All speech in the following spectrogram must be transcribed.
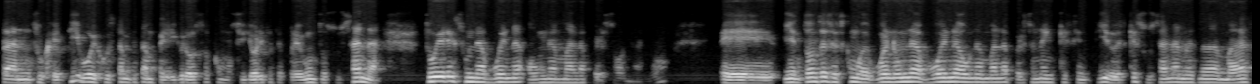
tan subjetivo y justamente tan peligroso como si yo ahorita te pregunto, Susana, ¿tú eres una buena o una mala persona, ¿no? Eh, y entonces es como, bueno, una buena o una mala persona, ¿en qué sentido? Es que Susana no es nada más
